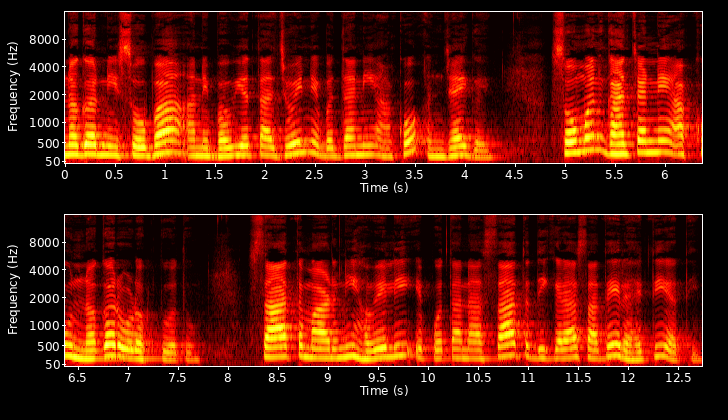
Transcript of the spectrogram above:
નગરની શોભા અને ભવ્યતા જોઈને બધાની આંખો અંજાઈ ગઈ. સોમન ઘાંચણને આખું નગર ઓળખતું હતું. સાત માળની હવેલી એ પોતાના સાત દીકરા સાથે રહેતી હતી.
